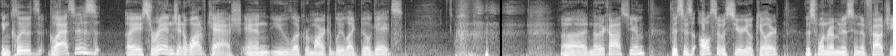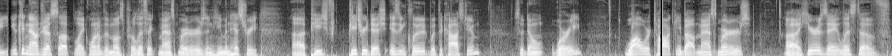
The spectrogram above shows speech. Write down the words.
includes glasses, a syringe, and a wad of cash, and you look remarkably like Bill Gates. uh, another costume. This is also a serial killer. This one reminiscent of Fauci. You can now dress up like one of the most prolific mass murderers in human history. Uh, pe- petri dish is included with the costume, so don't worry. While we're talking about mass murders, uh, here is a list of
